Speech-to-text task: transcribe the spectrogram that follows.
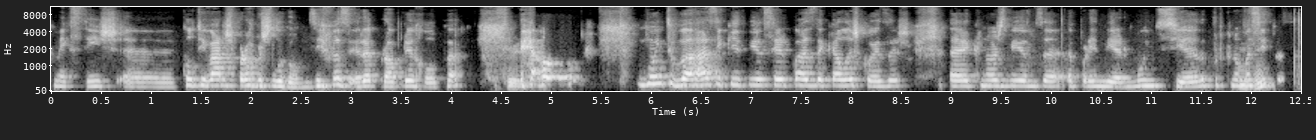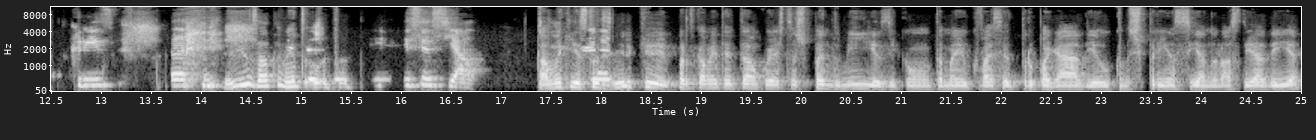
como é que se diz, cultivar os próprios legumes e fazer a própria roupa Sim. é algo muito básico e devia ser quase daquelas coisas que nós devíamos aprender muito cedo, porque numa uhum. situação crise. Exatamente. Essencial. Estava aqui a dizer que, particularmente então, com estas pandemias e com também o que vai ser propagado e o que nos experienciando no nosso dia a dia,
